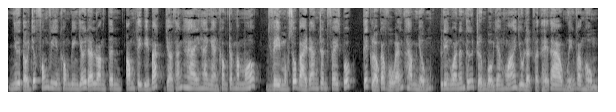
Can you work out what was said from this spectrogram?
Như tổ chức phóng viên không biên giới đã loan tin, ông thì bị bắt vào tháng 2 2021 vì một số bài đăng trên Facebook tiết lộ các vụ án tham nhũng liên quan đến Thứ trưởng Bộ Văn hóa, Du lịch và Thể thao Nguyễn Văn Hùng,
